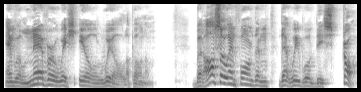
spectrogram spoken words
and will never wish ill will upon them, but also inform them that we will destroy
